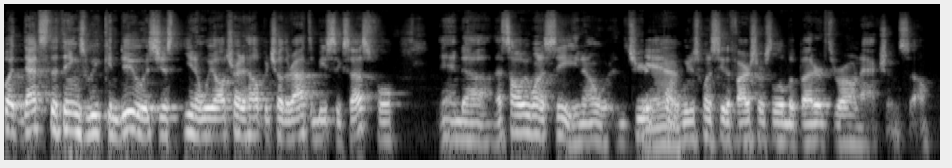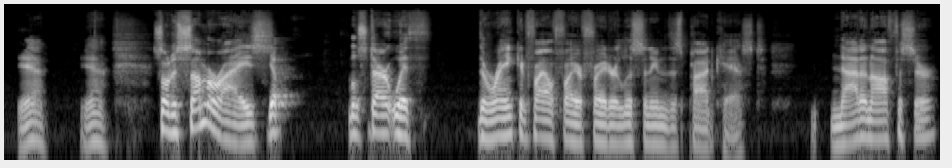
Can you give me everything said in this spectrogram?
but that's the things we can do. Is just you know we all try to help each other out to be successful, And uh, that's all we want to see. You know, yeah. Point, we just want to see the fire service a little bit better through our own actions. So yeah, yeah. So to summarize, yep, we'll start with the rank and file firefighter listening to this podcast. Not an officer,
